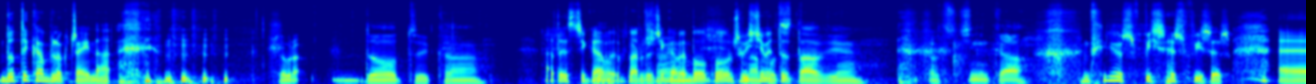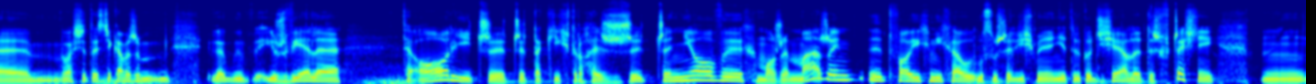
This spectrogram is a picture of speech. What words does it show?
Dotyka blockchaina. Dobra. Dotyka A to jest ciekawe, Blockchain bardzo ciekawe, bo, bo oczywiście na my to podstawie odcinka. Ty już piszesz, piszesz. E, właśnie to jest ciekawe, że już wiele teorii, czy, czy takich trochę życzeniowych, może marzeń y, twoich, Michał, usłyszeliśmy nie tylko dzisiaj, ale też wcześniej, mm,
